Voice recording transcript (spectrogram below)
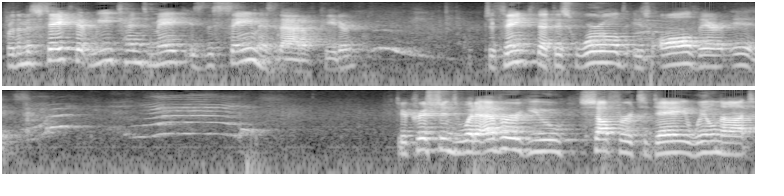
For the mistake that we tend to make is the same as that of Peter to think that this world is all there is. Dear Christians, whatever you suffer today will not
